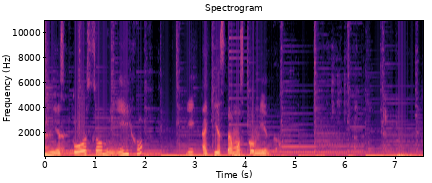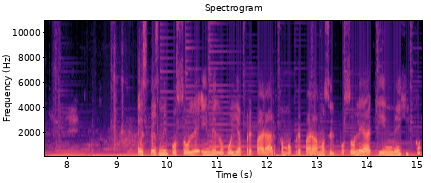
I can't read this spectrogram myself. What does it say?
mi esposo, mi hijo y aquí estamos comiendo. Este es mi pozole y me lo voy a preparar como preparamos el pozole aquí en México.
